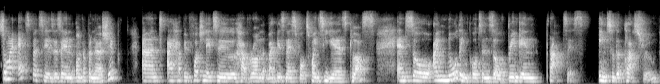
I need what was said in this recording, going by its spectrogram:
So my expertise is in entrepreneurship. And I have been fortunate to have run my business for 20 years plus. And so I know the importance of bringing practice into the classroom.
